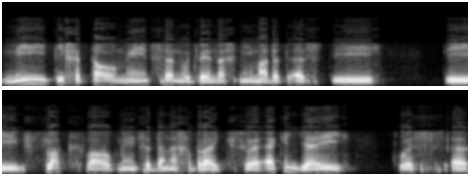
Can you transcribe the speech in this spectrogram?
nie die getal mense noodwendig nie, maar dit is die die vlak waarop mense dinge gebruik. So ek en jy koos uh,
